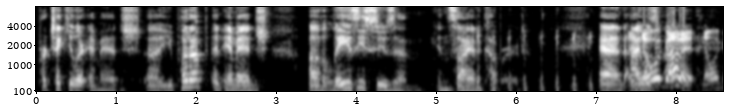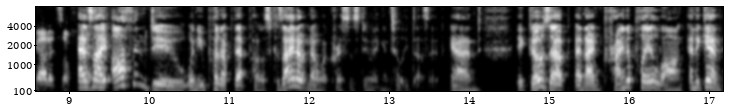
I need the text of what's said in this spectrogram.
particular image, uh, you put up an image of a lazy Susan inside a cupboard, and And I no was one got it. No one got it so far. as I often do when you put up that post, because I don't know what Chris is doing until he does it. And it goes up, and I'm trying to play along. And again,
